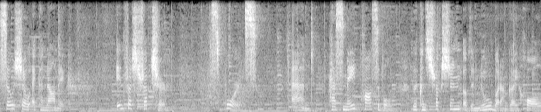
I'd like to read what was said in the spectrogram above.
socio-economic, infrastructure, sports, and has made possible the construction of the new Barangay Hall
